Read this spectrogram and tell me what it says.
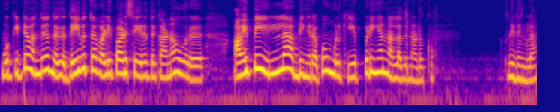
உங்ககிட்ட வந்து அந்த தெய்வத்தை வழிபாடு செய்கிறதுக்கான ஒரு அமைப்பே இல்லை அப்படிங்கிறப்போ உங்களுக்கு எப்படிங்க நல்லது நடக்கும்? புரியுதுங்களா?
